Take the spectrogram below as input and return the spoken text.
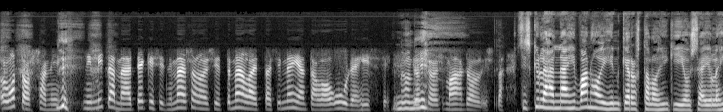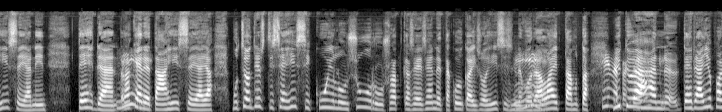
lotossa, niin, niin mitä mä tekisin, niin mä sanoisin, että mä laittaisin meidän taloon uuden hissi, no niin. jos se olisi mahdollista. Siis kyllähän näihin vanhoihin kerrostaloihinkin, joissa ei ole hissejä, niin tehdään, niin. rakennetaan hissejä, ja, mutta se on tietysti se hissikuilun suuruus ratkaisee sen, että kuinka iso hissi sinne niin. voidaan laittaa, mutta Siinäpä nykyään tehdään jopa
